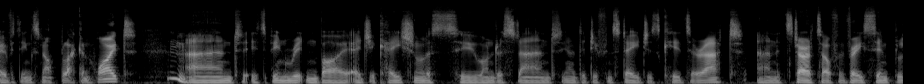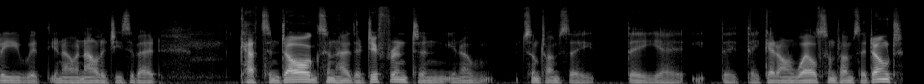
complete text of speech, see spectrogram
everything's not black and white, and it's been written by educationalists who understand you know the different stages kids are at. And it starts off very simply with you know analogies about cats and dogs and how they're different, and you know sometimes they they uh, they they get on well, sometimes they don't.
